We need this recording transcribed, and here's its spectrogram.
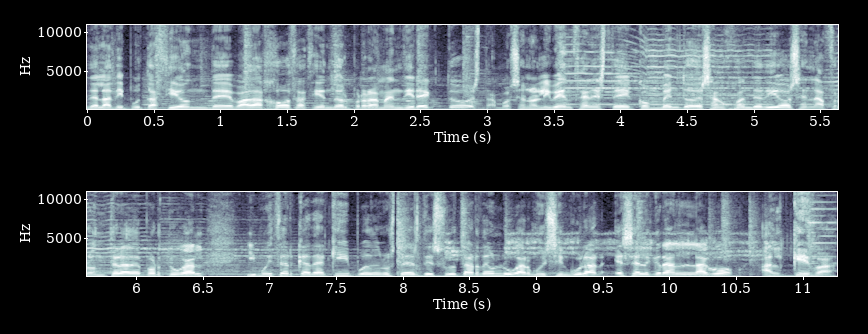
de la Diputación de Badajoz haciendo el programa en directo. Estamos en Olivenza, en este convento de San Juan de Dios, en la frontera de Portugal. Y muy cerca de aquí pueden ustedes disfrutar de un lugar muy singular. Es el gran lago Alqueva,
